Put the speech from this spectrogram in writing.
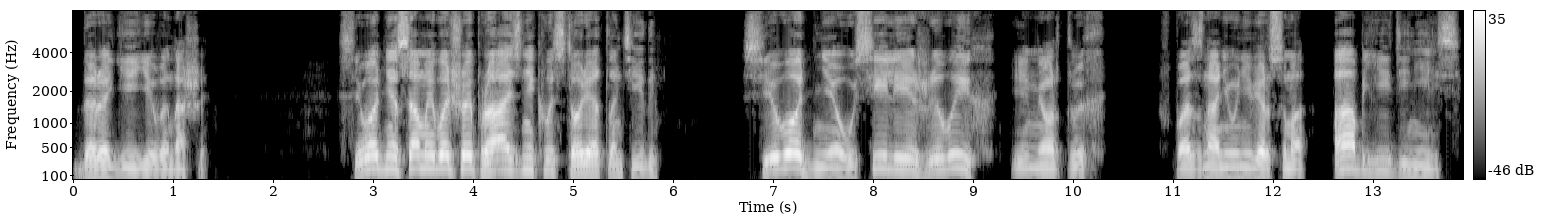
дорогие вы наши! Сегодня самый большой праздник в истории Атлантиды. Сегодня усилия живых и мертвых в познании универсума объединились.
